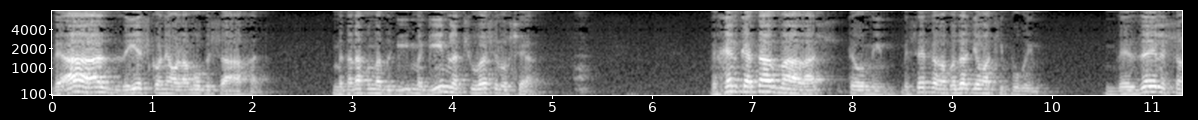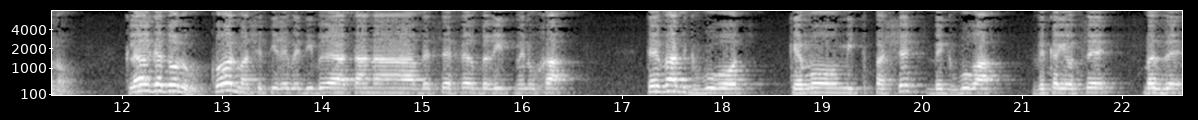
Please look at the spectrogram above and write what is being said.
ואז זה יש קונה עולמו בשעה אחת. זאת אומרת, אנחנו מגיעים, מגיעים לתשובה של הושע. וכן כתב מהרש, תאומים, בספר עבודת יום הכיפורים, וזה לשונו. כלל גדול הוא, כל מה שתראה בדברי התנא בספר ברית מנוחה, תיבת גבורות כמו מתפשט בגבורה וכיוצא בזה.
